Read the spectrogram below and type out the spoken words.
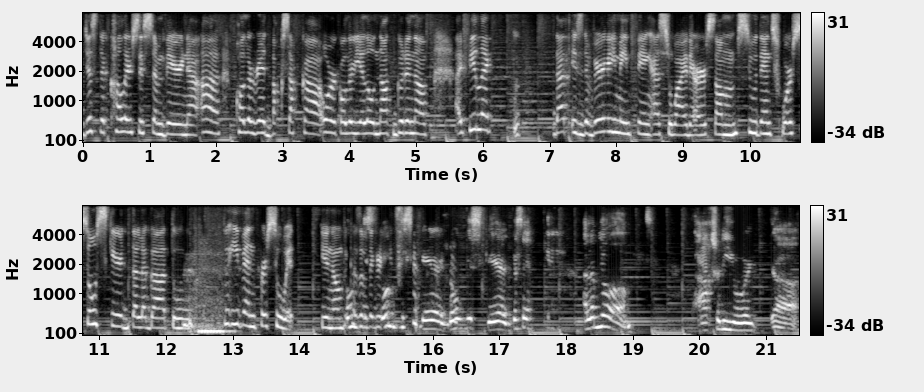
just the color system there na, ah, color red, baksak ka, or color yellow, not good enough. I feel like that is the very main thing as to why there are some students who are so scared talaga to to even pursue it, you know, because don't of the be, Don't be grades. scared. Don't be scared. Kasi, alam nyo, actually, you were, uh,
